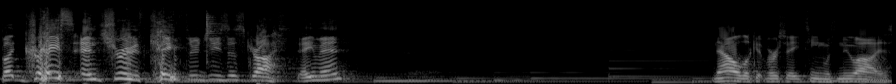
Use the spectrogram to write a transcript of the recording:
but grace and truth came through Jesus Christ. Amen? Now look at verse 18 with new eyes.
